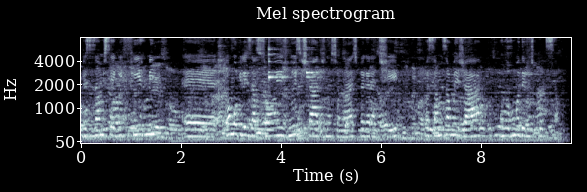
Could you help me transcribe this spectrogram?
precisamos seguir firme é, com mobilizações nos estados nacionais para garantir que possamos almejar um novo modelo de produção.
